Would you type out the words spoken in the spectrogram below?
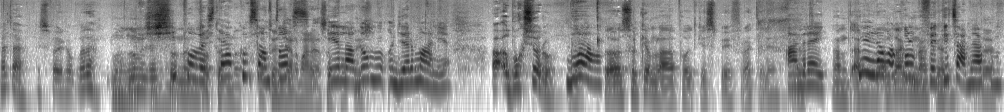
Ba da, mi se pare că, ba da, mm-hmm. Și povestea cum s-a întors el la domnul în Germania. A, boxerul? Da. O să-l chem la podcast pe fratele. Andrei. Am, am, Eu eram am acolo cu fetița mea, da. cu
